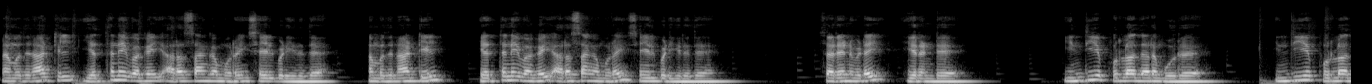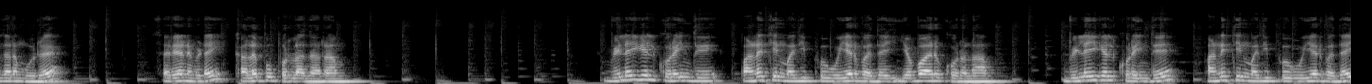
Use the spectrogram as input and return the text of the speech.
நமது நாட்டில் எத்தனை வகை அரசாங்க முறை செயல்படுகிறது? நமது நாட்டில் எத்தனை வகை அரசாங்க முறை செயல்படுகிறது? சரியான விடை இரண்டு. இந்திய பொருளாதாரம் ஒரு. இந்திய பொருளாதாரம் ஒரு சரியான விடை கலப்பு பொருளாதாரம். விலைகள் குறைந்து பணத்தின் மதிப்பு உயர்வதை எவ்வாறு கூறலாம்? விலைகள் குறைந்து பணத்தின் மதிப்பு உயர்வதை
